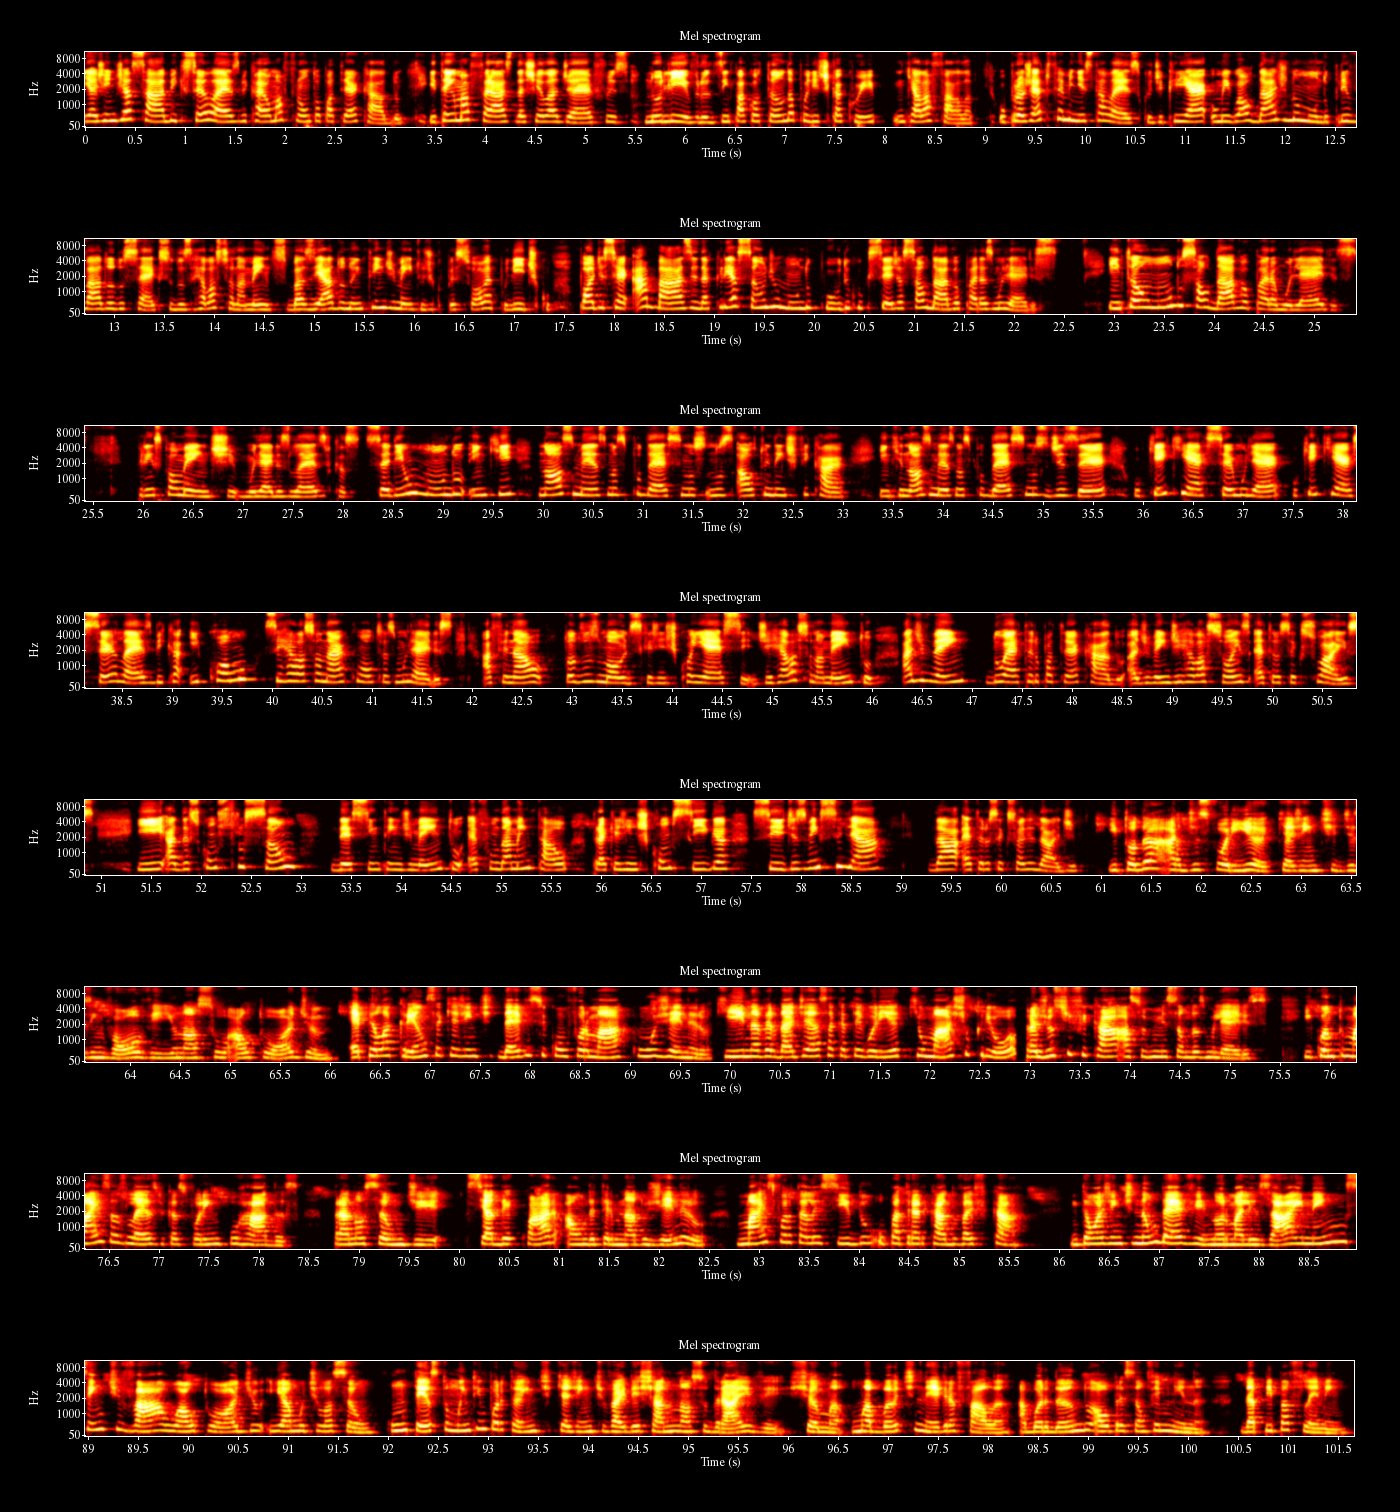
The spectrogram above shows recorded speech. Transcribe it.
E a gente já sabe que ser lésbica é uma afronta ao patriarcado. E tem uma frase da Sheila Jeffries no livro Desempacotando a Política Queer, em que ela fala: O projeto feminista lésbico de criar uma igualdade no mundo privado do sexo e dos relacionamentos, baseado no entendimento de que o pessoal é político, pode ser a base da criação de um mundo público que seja saudável para as mulheres. Então, um mundo saudável para mulheres principalmente mulheres lésbicas, seria um mundo em que nós mesmas pudéssemos nos auto-identificar, em que nós mesmas pudéssemos dizer o que, que é ser mulher, o que, que é ser lésbica e como se relacionar com outras mulheres. Afinal, todos os moldes que a gente conhece de relacionamento advêm do heteropatriarcado, advém de relações heterossexuais. E a desconstrução desse entendimento é fundamental para que a gente consiga se desvencilhar da heterossexualidade. E toda a disforia que a gente desenvolve e o nosso auto-ódio é pela crença que a gente deve se conformar com o gênero, que na verdade é essa categoria que o macho criou para justificar a submissão das mulheres. E quanto mais as lésbicas forem empurradas para a noção de se adequar a um determinado gênero, mais fortalecido o patriarcado vai ficar. Então a gente não deve normalizar e nem incentivar o auto-ódio e a mutilação. Um texto muito importante que a gente vai deixar no nosso drive chama Uma Butt Negra Fala, abordando a opressão feminina, da Pipa Fleming.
